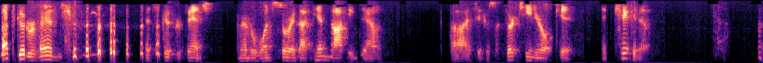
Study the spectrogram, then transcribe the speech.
That's good revenge. That's good revenge. I remember one story about him knocking down, uh, I think it was a 13-year-old kid, and kicking him.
